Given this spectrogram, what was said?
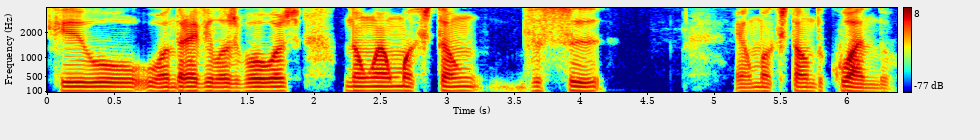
que o, o André Vilas Boas não é uma questão de se, é uma questão de quando.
